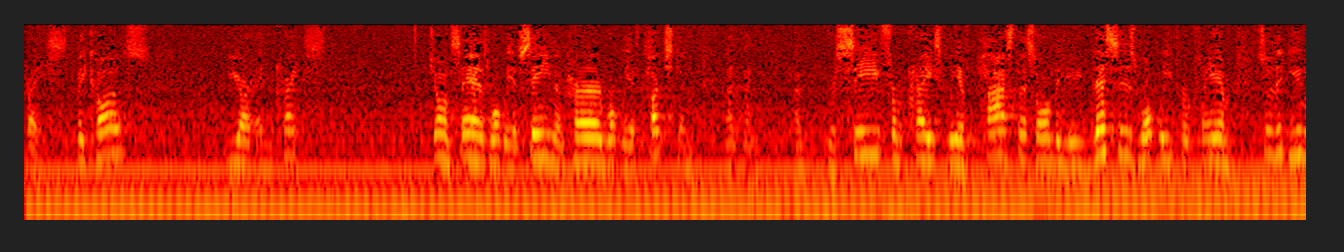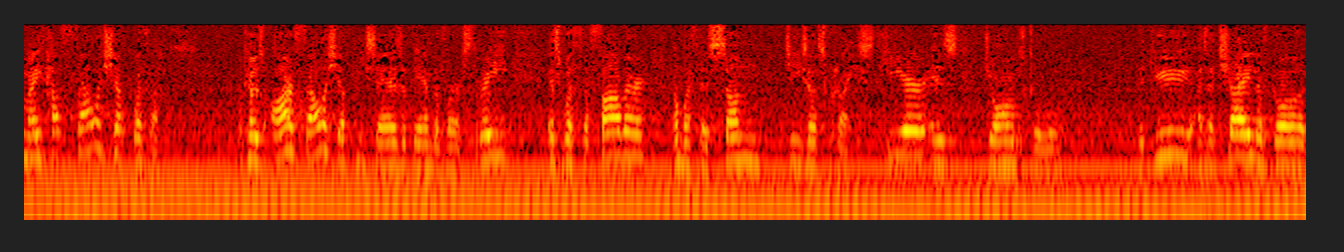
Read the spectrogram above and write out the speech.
Christ because you are in Christ. John says, What we have seen and heard, what we have touched and, and, and, and received from Christ, we have passed this on to you. This is what we proclaim so that you might have fellowship with us. Because our fellowship, he says at the end of verse 3, is with the Father and with his Son, Jesus Christ. Here is John's goal that you, as a child of God,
